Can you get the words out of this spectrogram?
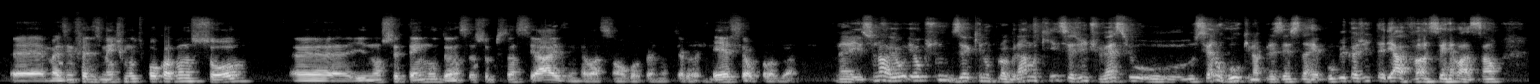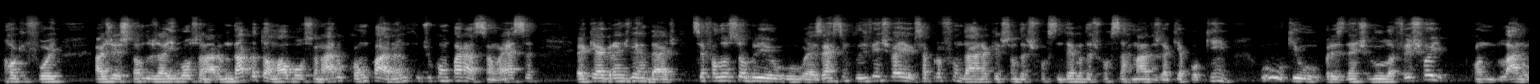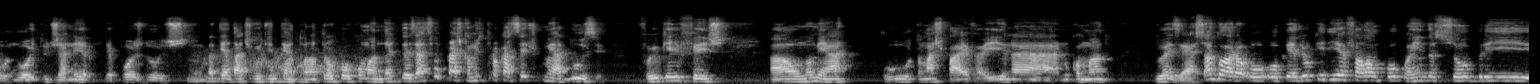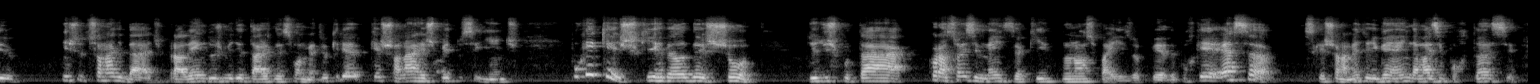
É, mas infelizmente muito pouco avançou é, e não se tem mudanças substanciais em relação ao governo anterior. Esse é o problema. É isso. Não, eu, eu costumo dizer aqui no programa que se a gente tivesse o Luciano Huck na presidência da República, a gente teria avanço em relação ao que foi a gestão do Jair Bolsonaro. Não dá para tomar o Bolsonaro como parâmetro de comparação. Essa é que é a grande verdade. Você falou sobre o Exército, inclusive a gente vai se aprofundar na questão das forças, tema das Forças Armadas daqui a pouquinho. O que o presidente Lula fez foi quando, lá no, no 8 de janeiro, depois dos, da tentativa de intentona, trocou o comandante do Exército, foi praticamente trocar seis por meia dúzia. Foi o que ele fez ao nomear o Tomás Paiva aí na, no comando do Exército. Agora, o, o Pedro, eu queria falar um pouco ainda sobre institucionalidade, para além dos militares nesse momento. Eu queria questionar a respeito do seguinte: por que, que a esquerda ela deixou de disputar corações e mentes aqui no nosso país, Pedro? Porque essa, esse questionamento ele ganha ainda mais importância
